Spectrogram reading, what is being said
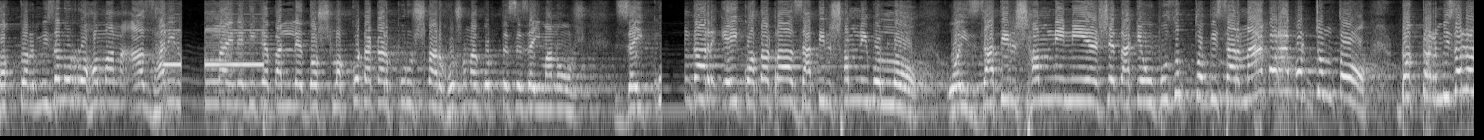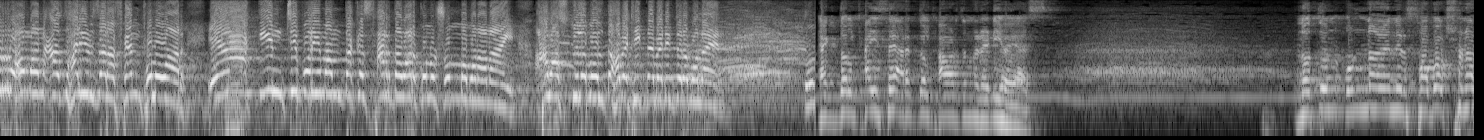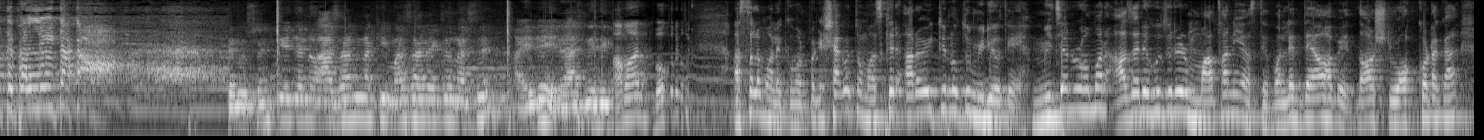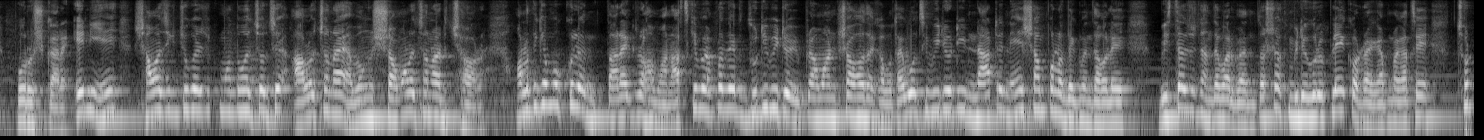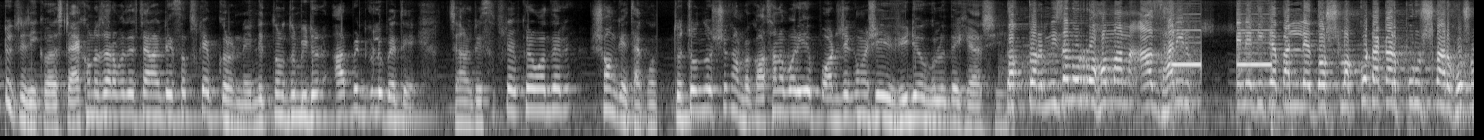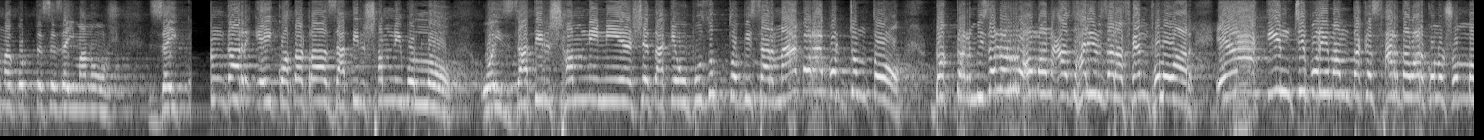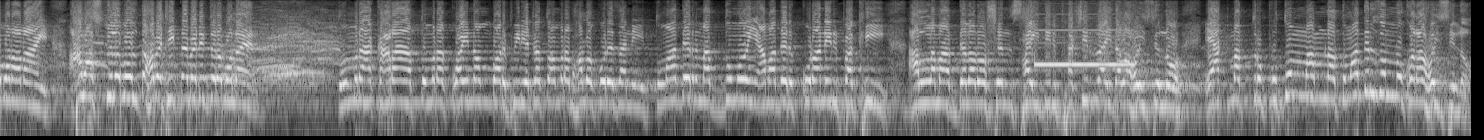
Doctor Mizanur Rahman আজহারির অনলাইনে দিতে পারলে দশ লক্ষ টাকার পুরস্কার ঘোষণা করতেছে যেই মানুষ। যেই এই কথাটা জাতির সামনে বলল, ওই জাতির সামনে নিয়ে এসে তাকে উপযুক্ত বিচার না করা পর্যন্ত ডক্টর মিজানুর রহমান আজহারির যারা ফ্যান ফলোয়ার এক ইঞ্চি পরিমাণ তাকে ছাড় দেওয়ার কোনো সম্ভাবনা নাই। আওয়াজ তুলে বলতে হবে, ঠিক না ব্যাটিক বলেন? একদল খাইছে আরেক দল খাওয়ার জন্য রেডি হয়ে আছে। নতুন উন্নয়নের সবক শোনাতে পারলেই টাকা। আমার আসসালামু আলাইকুম আপনাকে স্বাগতম। আজকের আরও একটি নতুন ভিডিওতে মিজানুর রহমান আজারে হুজুরের মাথা নিয়ে আসতে পারলে দেওয়া হবে দশ লক্ষ টাকা পুরস্কার। এ নিয়ে সামাজিক যোগাযোগ মাধ্যমে চলছে আলোচনা এবং সমালোচনার ঝড়। অন্যদিকে মুখ খুলেন তারেক রহমান। আজকে আপনাদের দুটি ভিডিওই প্রমাণ সহ দেখাবো। তাই বলছি ভিডিওটি না টেনে সম্পূর্ণ দেখবেন তাহলে বিস্তারিত জানতে পারবেন। দর্শক ভিডিওগুলো প্লে করার আগে আপনার কাছে ছোট্ট একটি রিকোয়েস্ট এখনও যারা আমাদের চ্যানেলটি সাবস্ক্রাইব করেন নেই নিত্য নতুন ভিডিওর আপডেটগুলো পেতে চ্যানেলটি সাবস্ক্রাইব করে আমাদের সঙ্গে থাকুন। তো চলুন দর্শক, আমরা কথা না বাড়িয়ে পর্যায়ক্রমে সেই ভিডিওগুলো দেখে আসি। ডক্টর মিজানুর রহমান আজহারির এনে দিতে পারলে দশ লক্ষ টাকার পুরস্কার ঘোষণা করতেছে যেই মানুষ। যেই কুলাঙ্গার এই কথাটা জাতির সামনে বলল। ওই জাতির সামনে নিয়ে এসে তাকে উপযুক্ত বিচার না করা পর্যন্ত ডক্টর মিজানুর রহমান আজহারির যারা ফ্যান ফলোয়ার এক ইঞ্চি পরিমাণ তাকে ছাড় দেওয়ার কোনো সম্ভাবনা নাই। আওয়াজ তুলে বলতে হবে, ঠিক না ব্যাটিক বলেন। তোমরা কারা? তোমরা কয় নম্বর পীর? এটা তো আমরা ভালো করে জানি। তোমাদের মাধ্যমেই আমাদের কোরআনের পাখি আল্লামা দেলার হোসেন সাইদির ফাঁসির রায় দেওয়া হয়েছিল। একমাত্র প্রথম মামলা তোমাদের জন্য করা হয়েছিল।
